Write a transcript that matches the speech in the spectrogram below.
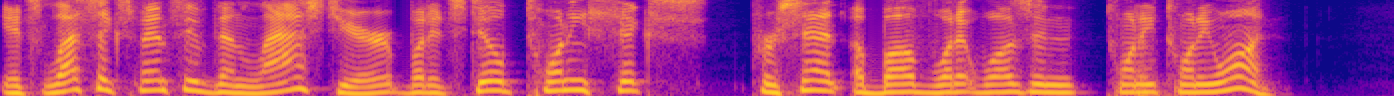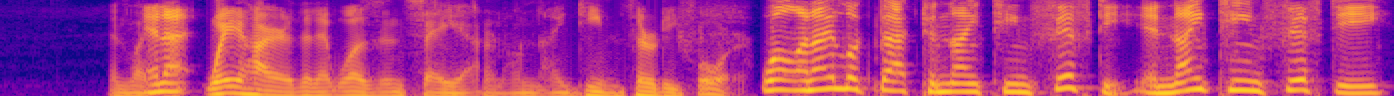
It's less expensive than last year, but it's still 26% above what it was in 2021. And like And I- way higher than it was in, say, I don't know, 1934. Well, and I look back to 1950. In 1950,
